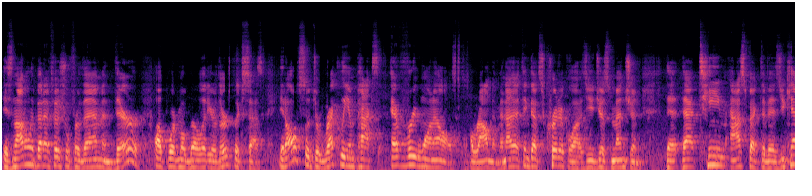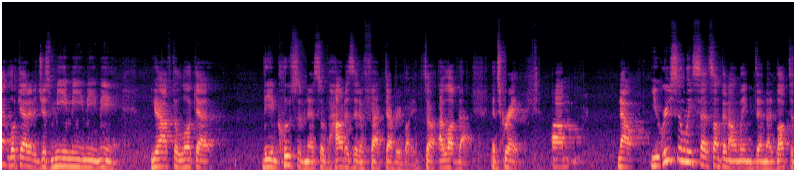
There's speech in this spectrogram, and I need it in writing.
is not only beneficial for them and their upward mobility or their success, it also directly impacts everyone else around them. And I think that's critical, as you just mentioned, that that team aspect of it is you can't look at it as just me, me, me, me. You have to look at the inclusiveness of how does it affect everybody. So I love that. It's great. Um, now, you recently said something on LinkedIn I'd love to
